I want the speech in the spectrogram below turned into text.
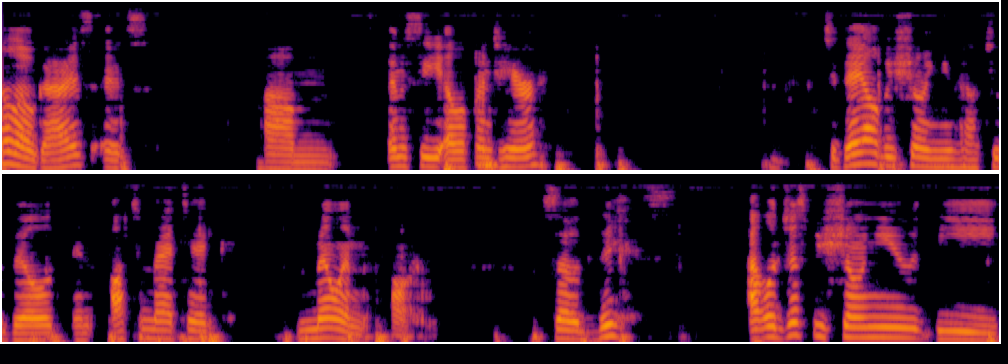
Hello guys, it's um, MC Elephant here. Today I'll be showing you how to build an automatic melon farm. So this, I will just be showing you the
